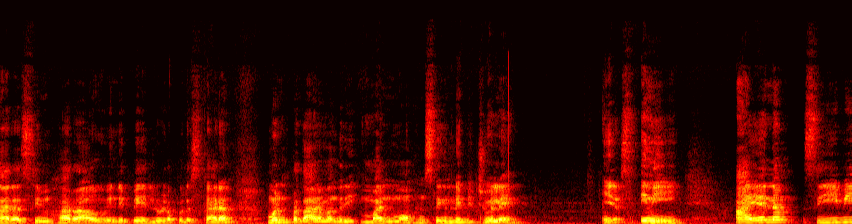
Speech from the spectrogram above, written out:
നരസിംഹറാവുവിന്റെ പേരിലുള്ള പുരസ്കാരം മുൻ പ്രധാനമന്ത്രി മൻമോഹൻ സിംഗിന് ലഭിച്ചു അല്ലേ? യെസ് ഇനി അയനം സി വി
